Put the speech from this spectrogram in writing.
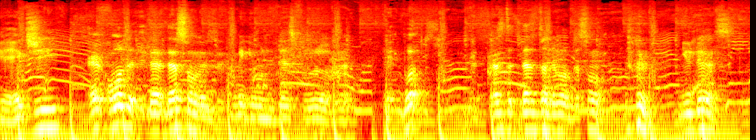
Yeah, XG, all the, that, that song is making me dance for real, man. Eh, what? That's the, that's the name of the song. New dance.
